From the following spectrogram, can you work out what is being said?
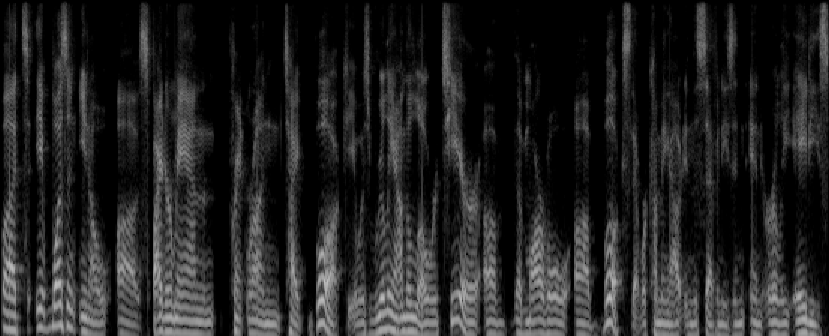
but it wasn't, you know, uh, Spider Man print run type book. It was really on the lower tier of the Marvel uh, books that were coming out in the 70s and, and early 80s.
